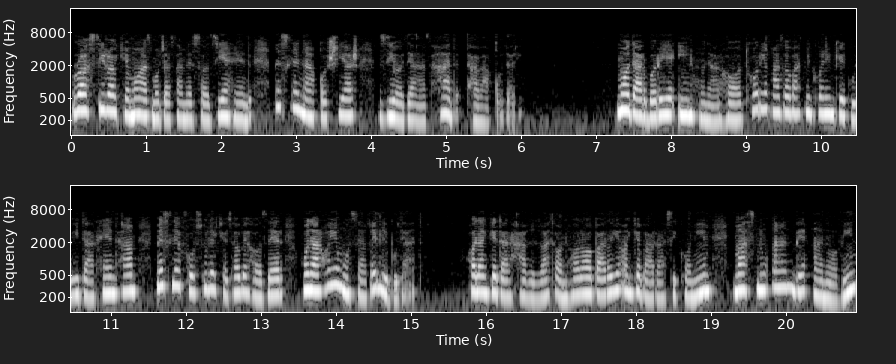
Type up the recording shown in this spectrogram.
راستی را که ما از مجسم سازی هند مثل نقاشیش زیاده از حد توقع داریم. ما درباره این هنرها طوری قضاوت می کنیم که گویی در هند هم مثل فصول کتاب حاضر هنرهای مستقلی بودند. حالانکه در حقیقت آنها را برای آنکه بررسی کنیم مصنوعاً به عناوین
